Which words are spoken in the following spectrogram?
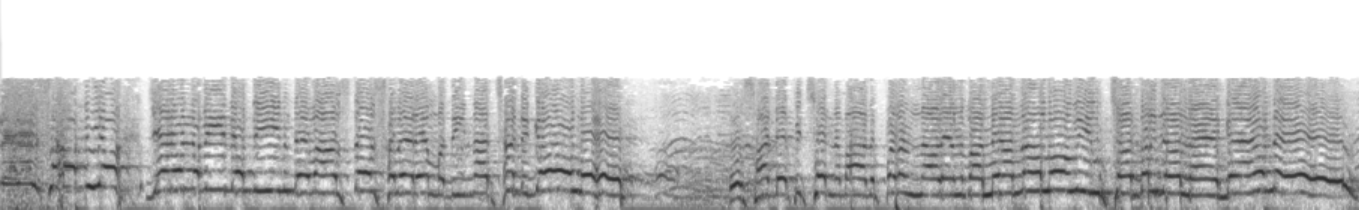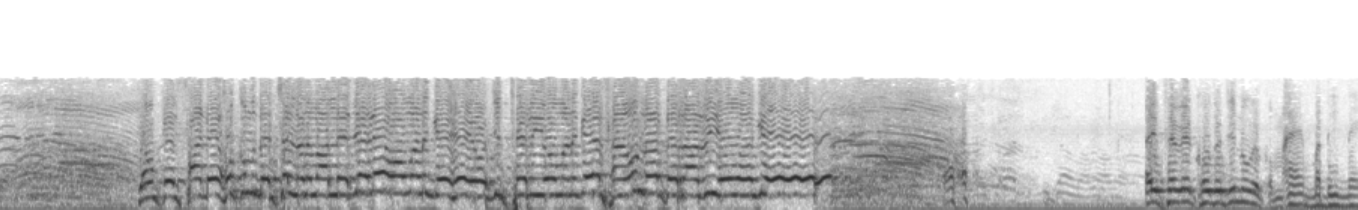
میرے صحابیا جہے نبی دے دین دے واسطے سویرے مدینہ چھڈ گئے اور سڈے پیچھے نماز پڑھن والوں بھی اچا درجہ لے گئے کیونکہ سڈے حکم دے چلن والے جڑے ہون گے وہ جتھے بھی ہون گے تے راضی ہو گے۔ ایتھے ویکو تو جنوں ویکو میں مدینے۔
